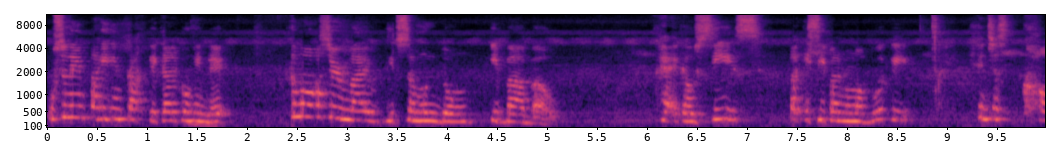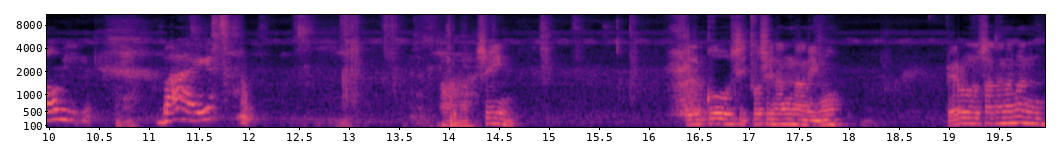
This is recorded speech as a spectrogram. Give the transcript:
Uso na yung pagiging practical kung hindi. Ikaw makakasurvive dito sa mundong ibabaw. Kaya ikaw sis, pag-isipan mo mabuti. You can just call me. Bye! Ah, Shane. Alam ko sitwasyon ng nanay mo. Pero sana naman,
